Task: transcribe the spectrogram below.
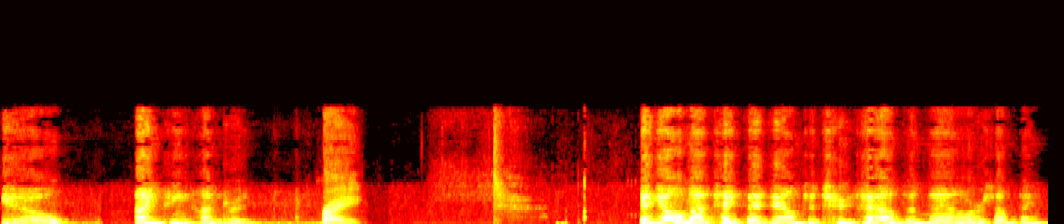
you know, 1900. Right. Can y'all not take that down to 2,000 now or something?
